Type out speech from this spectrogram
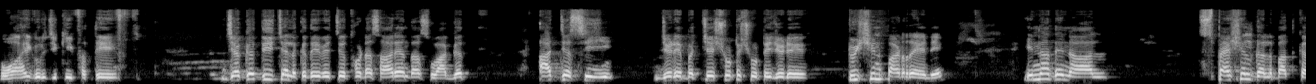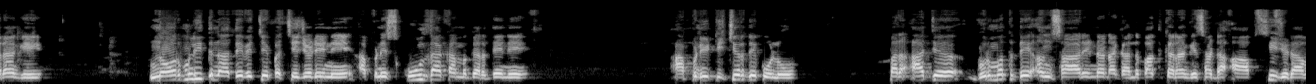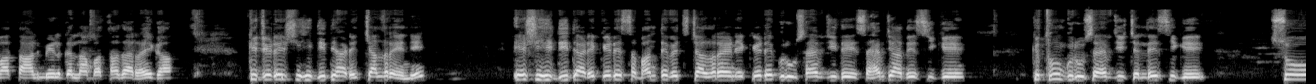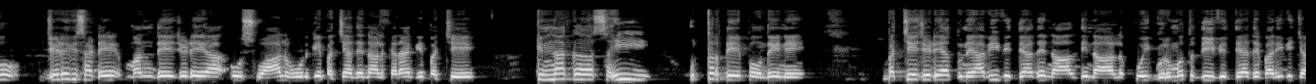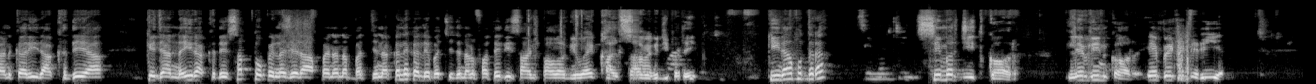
ਵਾਹਿਗੁਰੂ ਜੀ ਕੀ ਫਤਿਹ। ਜਗਤ ਦੀ ਝਲਕ ਦੇ ਵਿੱਚ ਤੁਹਾਡਾ ਸਾਰਿਆਂ ਦਾ ਸਵਾਗਤ। ਅੱਜ ਅਸੀਂ ਜਿਹੜੇ ਬੱਚੇ ਛੋਟੇ ਛੋਟੇ ਜਿਹੜੇ ਟਿਊਸ਼ਨ ਪੜ ਰਹੇ ਨੇ, ਇਹਨਾਂ ਦੇ ਨਾਲ ਸਪੈਸ਼ਲ ਗੱਲਬਾਤ ਕਰਾਂਗੇ। ਨਾਰਮਲੀ ਦਿਨਾਂ ਦੇ ਵਿੱਚ ਬੱਚੇ ਜਿਹੜੇ ਨੇ, ਆਪਣੇ ਸਕੂਲ ਦਾ ਕੰਮ ਕਰਦੇ ਨੇ, ਆਪਣੇ ਟੀਚਰ ਦੇ ਕੋਲੋਂ। ਪਰ ਅੱਜ ਗੁਰਮਤ ਦੇ ਅਨੁਸਾਰ ਇਹਨਾਂ ਨਾਲ ਗੱਲਬਾਤ ਕਰਾਂਗੇ। ਸਾਡਾ ਆਪਸੀ ਜਿਹੜਾ ਵਾ ਤਾਲਮੇਲ ਗੱਲਾਂ ਬਾਤਾਂ ਦਾ ਰਹੇਗਾ। ਕਿ ਜਿਹੜੇ ਸ਼ਹੀਦੀ ਦਿਹਾੜੇ ਚੱਲ ਰਹੇ ਨੇ, ਇਹ ਸ਼ਹੀਦੀ ਦਿਹਾੜੇ ਕਿਹੜੇ ਸਬੰਧ ਦੇ ਵਿੱਚ ਚੱਲ ਰਹੇ ਨੇ, ਕਿਹੜੇ ਗੁਰੂ ਸਾਹਿਬ ਜੀ ਦੇ ਸਾਹਿਬਜ਼ਾਦੇ ਸੀਗੇ, ਕਿੱਥੋਂ ਗੁਰੂ ਸਾਹਿਬ ਜੀ ਚੱਲੇ ਸੀਗੇ। ਸੋ ਜਿਹੜੇ ਵੀ ਸਾਡੇ ਮਨ ਦੇ ਜਿਹੜੇ ਆ, ਉਹ ਸਵਾਲ ਹੋਣਗੇ ਬੱਚਿਆਂ ਦੇ ਨਾਲ ਕਰਾਂਗੇ। ਬੱਚੇ ਕਿੰਨਾ ਕੁ ਸਹੀ ਉੱਤਰ ਦੇ ਪਾਉਂਦੇ ਨੇ। ਬੱਚੇ ਜਿਹੜੇ ਆ ਦੁਨਿਆਵੀ ਵਿੱਦਿਆ ਦੇ ਨਾਲ ਦੀ ਨਾਲ ਕੋਈ ਗੁਰਮਤ ਦੀ ਵਿੱਦਿਆ ਦੇ ਬਾਰੇ ਵੀ ਜਾਣਕਾਰੀ ਰੱਖਦੇ ਆ। ਕਿ ਜਾਂ ਨਹੀਂ ਰੱਖਦੇ ਸਭ ਤੋਂ ਪਹਿਲਾਂ ਜਿਹੜਾ ਆਪਾਂ ਇਹਨਾਂ ਨਾਲ ਬੱਚੇ ਨਾਲ ਕੱਲੇ ਕੱਲੇ ਬੱਚੇ ਦੇ ਨਾਲ ਫਤਿਹ ਦੀ ਸਾਂਝ ਪਾਵਾਂਗੇ ਉਹ ਹੈ ਖਾਲਸਾ ਵਾਹਿਗੁਰੂ ਜੀ ਫਤਿਹ। ਕੀ ਨਾਮ ਪੁੱਤਰਾ ਸਿਮਰਜੀਤ ਸਿਮਰਜੀਤ ਕੌਰ ਲਿਵਲਿਨ ਕੌਰ ਇਹ ਬੇਟੀ ਮੇਰੀ ਹੈ।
